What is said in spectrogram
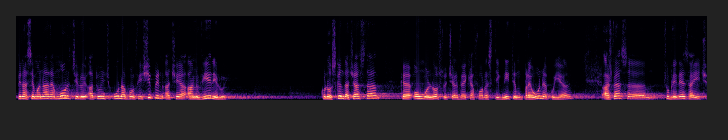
prin asemănarea morții Lui, atunci una vom fi și prin aceea a învierii Lui. Cunoscând aceasta, că omul nostru cel vechi a fost răstignit împreună cu el, aș vrea să subliniez aici,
